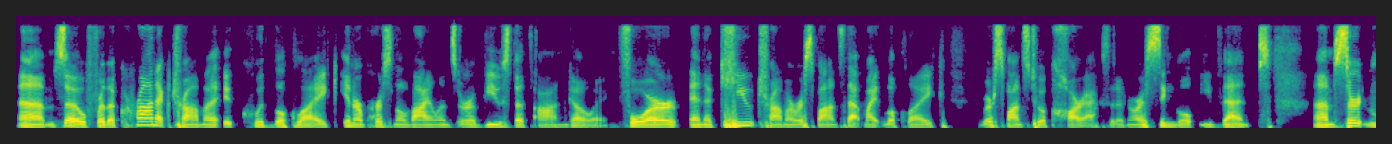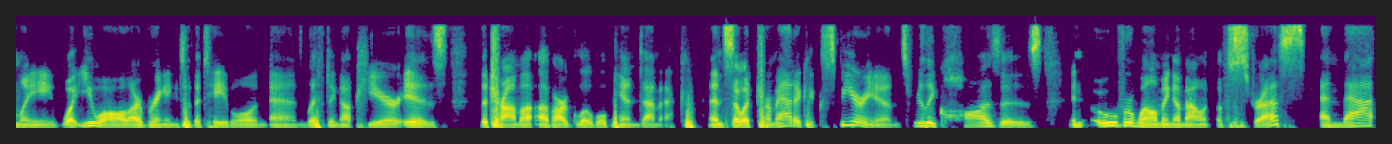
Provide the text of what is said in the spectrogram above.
Um, so for the chronic trauma, it could look like interpersonal violence or abuse that's ongoing. For an acute trauma response, that might look like response to a car accident or a single event. Um, certainly, what you all are bringing to the table and, and lifting up here is the trauma of our global pandemic. And so, a traumatic experience really causes an overwhelming amount of stress, and that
